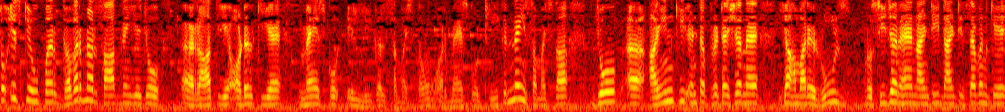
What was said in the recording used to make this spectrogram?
तो इसके ऊपर गवर्नर साहब ने ये जो रात ये ऑर्डर किया है, मैं इसको इलीगल समझता हूँ और मैं इसको ठीक नहीं समझता। जो आइन की इंटरप्रिटेशन है, या हमारे रूल्स प्रोसीजर हैं 1997 के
